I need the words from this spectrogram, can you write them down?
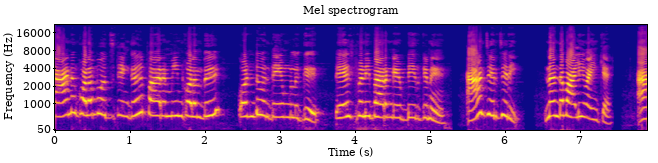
நானும் குழம்பு வச்சுட்டேங்க பாரு மீன் குழம்பு கொண்டு வந்தேன் உங்களுக்கு டேஸ்ட் பண்ணி பாருங்க எப்படி இருக்குன்னு ஆ சரி சரி நான் இந்த வாளி வாங்கிக்க ஆ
